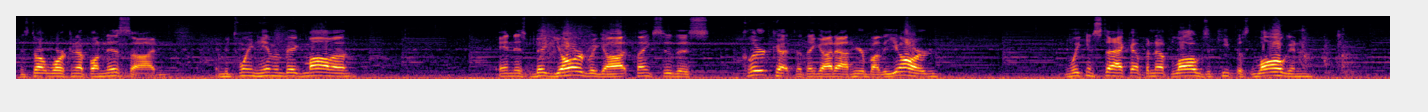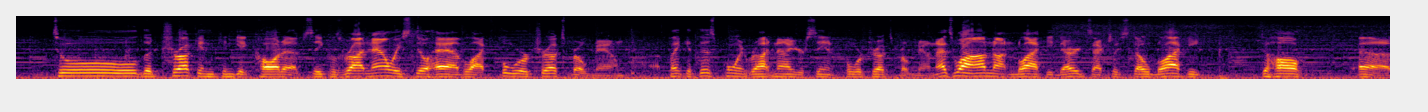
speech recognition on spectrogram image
and start working up on this side. And between him and Big Mama and this big yard we got, thanks to this clear cut that they got out here by the yard, we can stack up enough logs to keep us logging till the trucking can get caught up. See, because right now we still have like four trucks broke down. Think at this point right now you're seeing four trucks broke down. That's why I'm not in Blackie. Derek's actually stole Blackie to haul uh,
